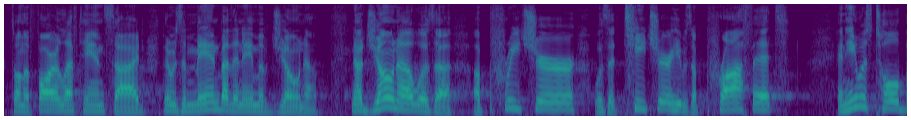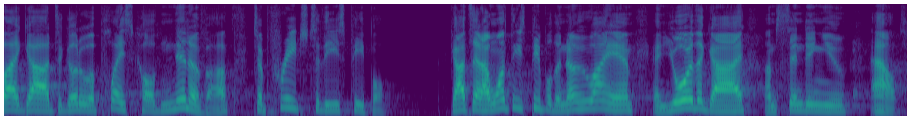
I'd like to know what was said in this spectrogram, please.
It's on the far left hand side. There was a man by the name of Jonah. Now, Jonah was a, a preacher, was a teacher, he was a prophet, and he was told by God to go to a place called Nineveh to preach to these people. God said, I want these people to know who I am, and you're the guy. I'm sending you out.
